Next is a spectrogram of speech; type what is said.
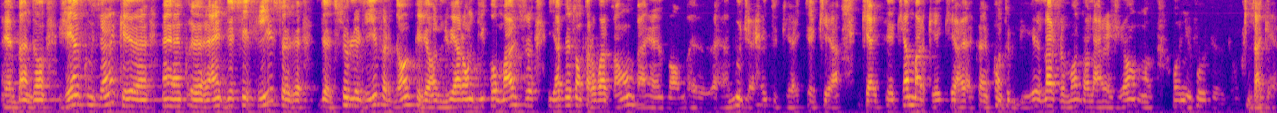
Eh ben donc, j'ai un cousin qui un, un, de ses fils de, sur le livre, donc on lui a rendu hommage il y a deux ans, trois ans, ben, bon, un moujahid qui a, qui, a, qui, a qui a marqué, qui a contribué largement dans la région au niveau de, de la guerre.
